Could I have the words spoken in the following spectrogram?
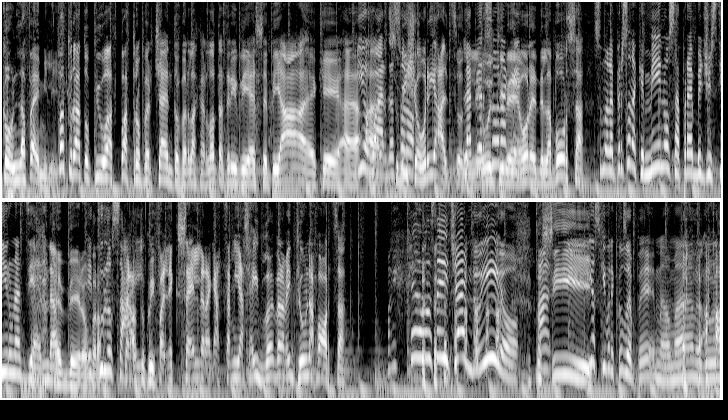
con la Family. Fatturato più a 4% per la Carlotta Tripi SPA eh, che eh, Io, eh, guarda, subisce un rialzo nelle ultime che- ore della borsa. Sono la persona che meno saprebbe gestire un'azienda. È vero, e però. tu lo sai. Però tu qui fai l'Excel, ragazza mia, sei veramente una forza. Ma che cavolo stai dicendo io? Ma Ah, sì. Io scrivo le cose a penna, a mano, con, A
